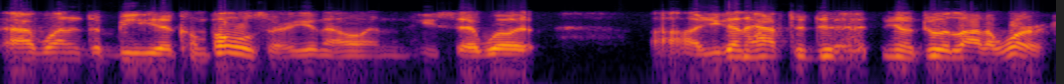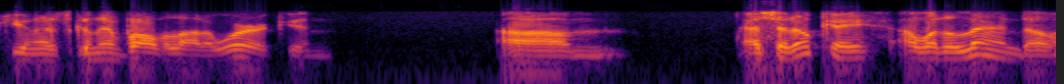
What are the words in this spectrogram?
I wanted to be a composer, you know, and he said, well, uh, you're going to have to do, you know, do a lot of work, you know, it's going to involve a lot of work, and um, I said, okay, I want to learn though,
